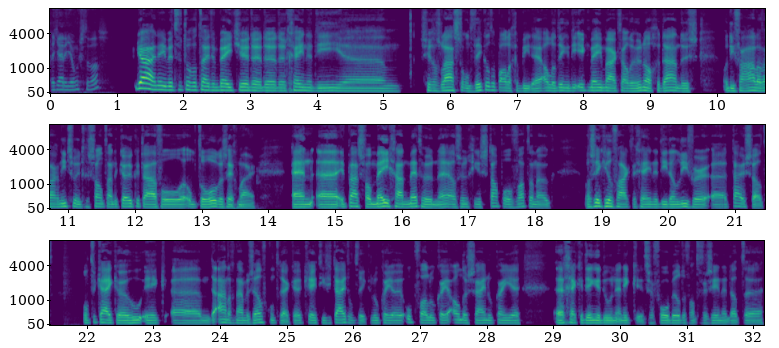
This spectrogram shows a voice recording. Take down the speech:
Dat jij de jongste was? Ja, nee, je bent toch altijd een beetje de, de, degene die ehm, zich als laatste ontwikkelt op alle gebieden. Hè. Alle dingen die ik meemaakte hadden hun al gedaan. Dus die verhalen waren niet zo interessant aan de keukentafel om te horen, zeg maar. En in plaats van meegaan met hun, hè, als hun gingen stappen of wat dan ook, was ik heel vaak degene die dan liever thuis zat om te kijken hoe ik ehm, de aandacht naar mezelf kon trekken, creativiteit ontwikkelen. Hoe kan je opvallen, hoe kan je anders zijn, hoe kan je uh, gekke dingen doen. En ik, het zijn voorbeelden van te verzinnen dat, uh,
